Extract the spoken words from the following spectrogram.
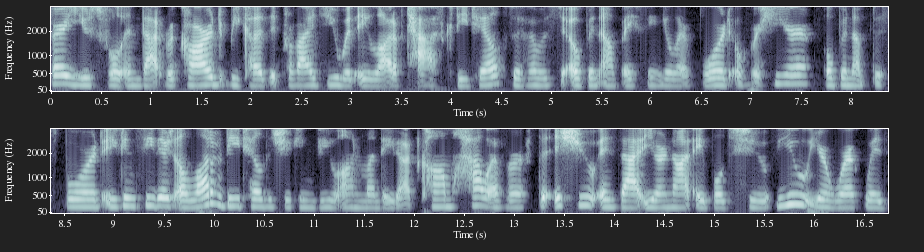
very useful in that regard because it provides you with a lot of task detail so if i was to open up a singular board over here open up this board you can see there's a lot of detail that you can view on monday.com however the issue is that you're not able to view your work with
